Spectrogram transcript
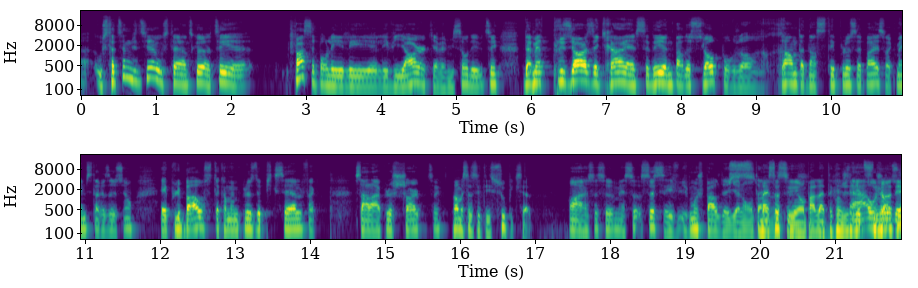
Euh, euh, ou c'était Nvidia ou c'était en tout cas, tu sais, euh, Je pense que c'est pour les, les, les VR qui avaient mis ça au début. tu sais, De mettre plusieurs écrans LCD une par-dessus l'autre pour genre rendre ta densité plus épaisse. Fait que même si ta résolution est plus basse, t'as quand même plus de pixels. Fait que ça a l'air plus sharp. tu sais. Non, mais ça, c'était sous pixel. Ouais, c'est ça. Mais ça, ça c'est. Moi, je parle d'il y a longtemps. Mais ça, là, c'est, on parle de la technologie de Retina aujourd'hui,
